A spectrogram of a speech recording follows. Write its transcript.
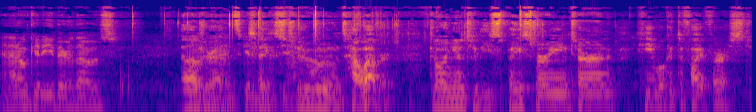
and I don't get either of those. Eldrad Eldrad's gonna takes down. two wounds. However, going into the Space Marine turn, he will get to fight first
